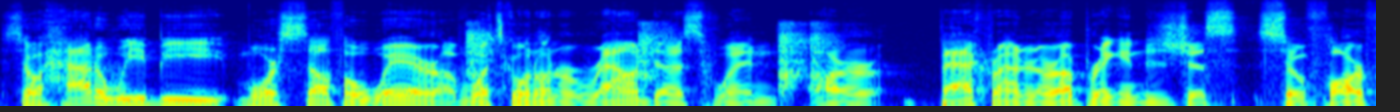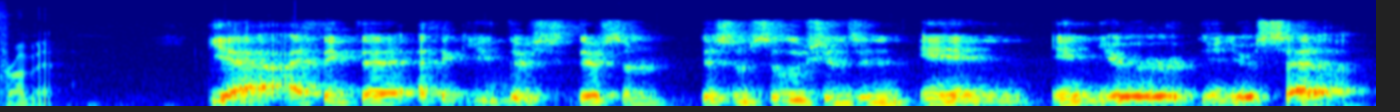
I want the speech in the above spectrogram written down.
so how do we be more self-aware of what's going on around us when our background and our upbringing is just so far from it? Yeah, I think that I think you, there's there's some there's some solutions in in in your in your setup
